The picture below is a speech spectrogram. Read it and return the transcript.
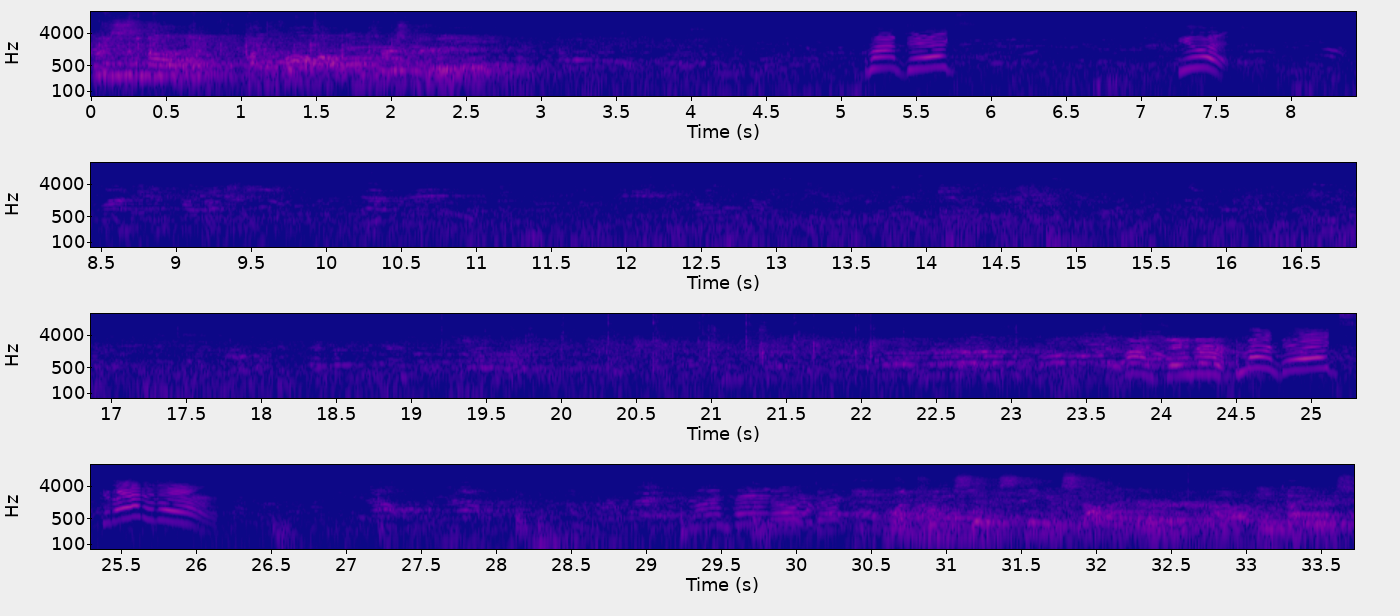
Chris Swanton by fall in first period. Come on, Diggs. Feel it. Come on, Zander. Come on, Diggs. Get out of there. Come on, Zander. No, don't. At 126, Stephen Stoffaker of the Tigers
